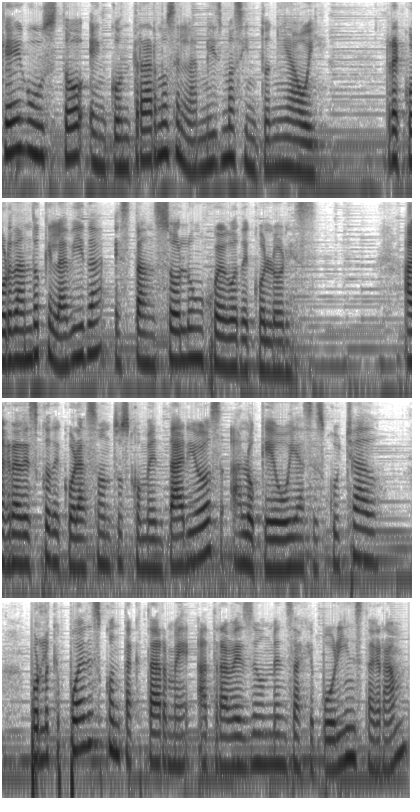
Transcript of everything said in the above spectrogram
Qué gusto encontrarnos en la misma sintonía hoy, recordando que la vida es tan solo un juego de colores. Agradezco de corazón tus comentarios a lo que hoy has escuchado, por lo que puedes contactarme a través de un mensaje por Instagram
